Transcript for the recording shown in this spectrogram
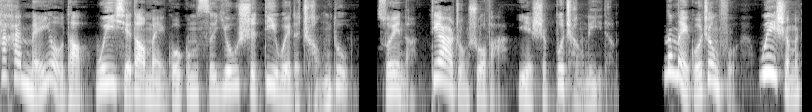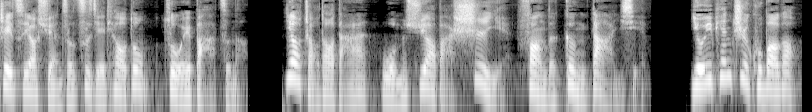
它还没有到威胁到美国公司优势地位的程度。所以呢，第二种说法也是不成立的。那美国政府为什么这次要选择字节跳动作为靶子呢？要找到答案，我们需要把视野放得更大一些。有一篇智库报告。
